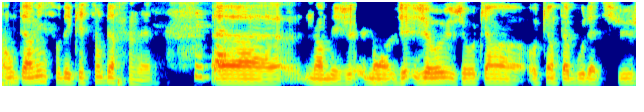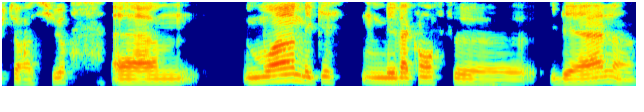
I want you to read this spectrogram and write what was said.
on termine sur des questions personnelles. C'est ça. Euh, non, mais je, non, j'ai aucun, aucun tabou là-dessus, je te rassure. Euh, moi, mes, mes vacances euh, idéales,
